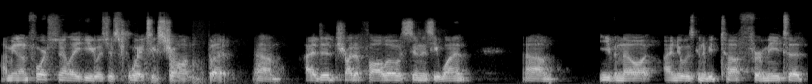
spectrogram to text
I mean, unfortunately, he was just way too strong. But um, I did try to follow as soon as he went, um, even though I knew it was going to be tough for me to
